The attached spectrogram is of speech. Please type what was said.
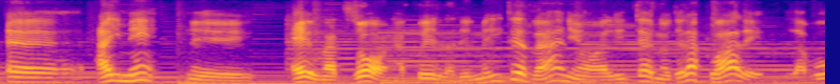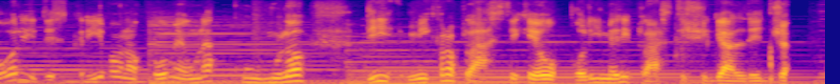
Eh, ahimè, eh, è una zona, quella del Mediterraneo, all'interno della quale lavori descrivono come un accumulo di microplastiche o polimeri plastici galleggianti.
